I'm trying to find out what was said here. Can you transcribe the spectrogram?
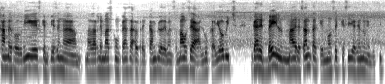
James Rodríguez, que empiecen a, a, darle más confianza al recambio de Benzema, o sea, a Luka Jovic, Gareth Bale, Madre Santa, que no sé qué sigue haciendo en el equipo.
